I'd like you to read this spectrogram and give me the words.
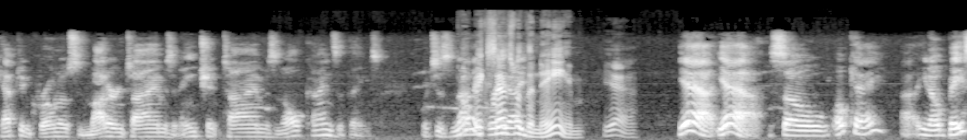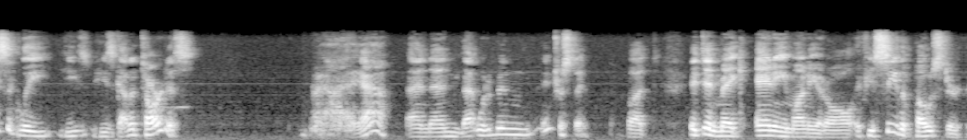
Captain Kronos in modern times and ancient times and all kinds of things, which is not that makes sense idea. with the name. Yeah. Yeah, yeah. So okay, uh, you know, basically he's he's got a TARDIS. Uh, yeah, and then that would have been interesting, but it didn't make any money at all. If you see the poster,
